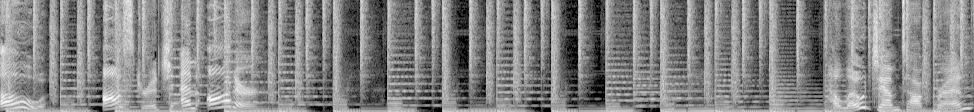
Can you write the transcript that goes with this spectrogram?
O. Ostrich and otter. Hello, Gem Talk friends.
